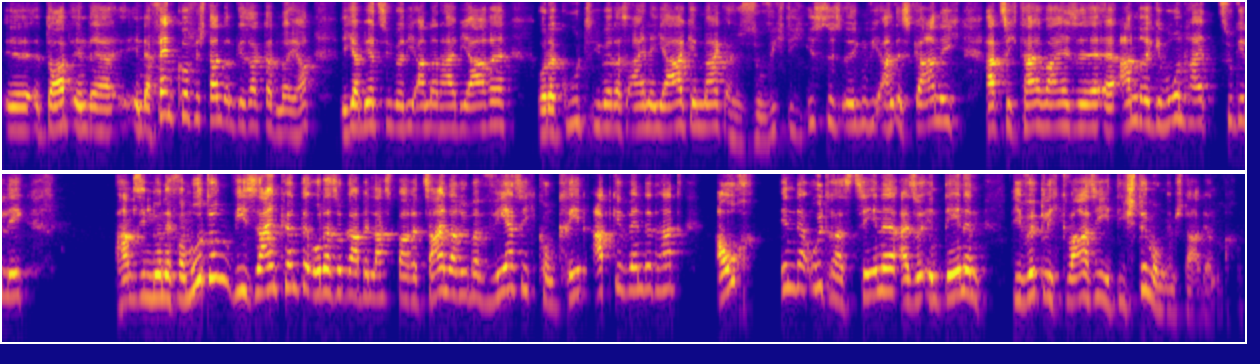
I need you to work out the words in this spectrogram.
äh, dort in der, in der Fankurve stand und gesagt hat, naja, ich habe jetzt über die anderthalb Jahre oder gut über das eine Jahr gemerkt, also so wichtig ist es irgendwie alles gar nicht, hat sich teilweise äh, andere Gewohnheiten zugelegt. Haben Sie nur eine Vermutung, wie es sein könnte oder sogar belastbare Zahlen darüber, wer sich konkret abgewendet hat, auch in der Ultraszene, also in denen, die wirklich quasi die Stimmung im Stadion machen?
